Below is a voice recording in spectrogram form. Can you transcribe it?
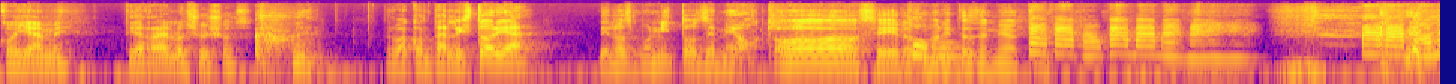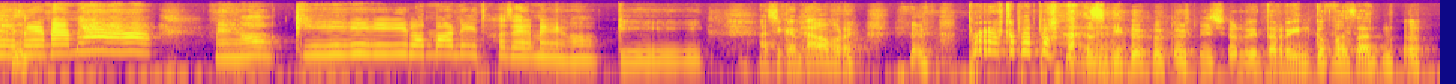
Coyame, tierra de los chuchos. Les voy a contar la historia de los monitos de Meoki. oh, sí, los monitos de Miyoki. Meoki, los monitos de Meoki. Así cantábamos, re. Así, un chorrito rinco pasando.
